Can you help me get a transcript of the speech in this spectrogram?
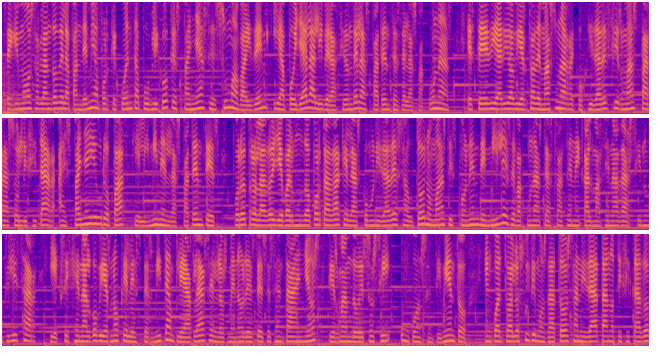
Seguimos hablando de la pandemia porque cuenta público que España se suma a Biden y apoya la liberación de las patentes de las vacunas. Este diario ha abierto además una recogida de firmas para solicitar a España y Europa que eliminen las patentes. Por otro lado, lleva el mundo a portada que las comunidades autónomas disponen de miles de vacunas de AstraZeneca almacenadas sin utilizar y exigen al gobierno que les permita ampliarlas en los menores de 60 años, firmando eso sí un consentimiento. En cuanto a los últimos datos, Sanidad ha notificado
